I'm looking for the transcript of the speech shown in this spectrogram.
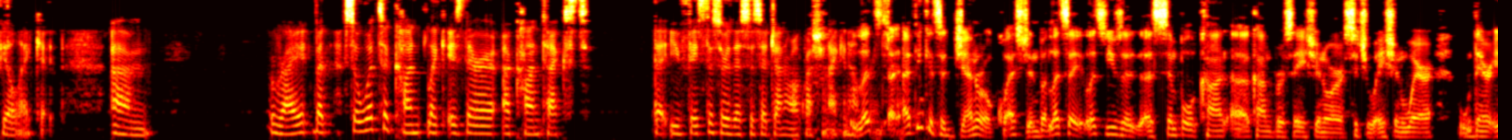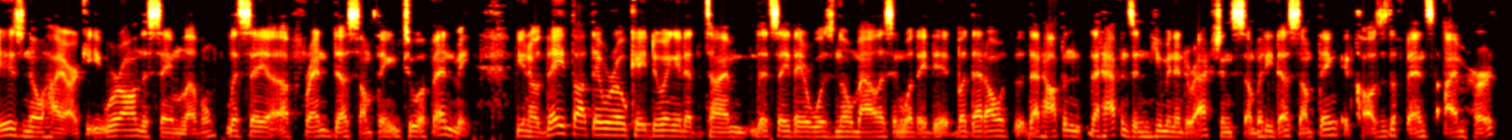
feel like it. Um, right. But so what's a con, like, is there a context that you face this, or this is a general question I can help? Let's. I think it's a general question, but let's say let's use a, a simple con, uh, conversation or a situation where there is no hierarchy. We're on the same level. Let's say a, a friend does something to offend me. You know, they thought they were okay doing it at the time. Let's say there was no malice in what they did, but that all that happen that happens in human interactions. Somebody does something, it causes offense. I'm hurt,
